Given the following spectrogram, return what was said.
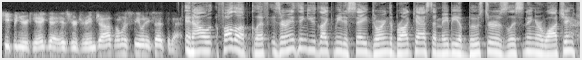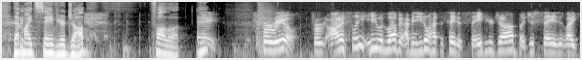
keeping your gig that is your dream job? I want to see what he says to that. And I'll follow up, Cliff. Is there anything you'd like me to say during the broadcast that maybe a booster is listening or watching that might save your job? Follow up. Hey, for real. For honestly, he would love it. I mean, you don't have to say to save your job, but just say like,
